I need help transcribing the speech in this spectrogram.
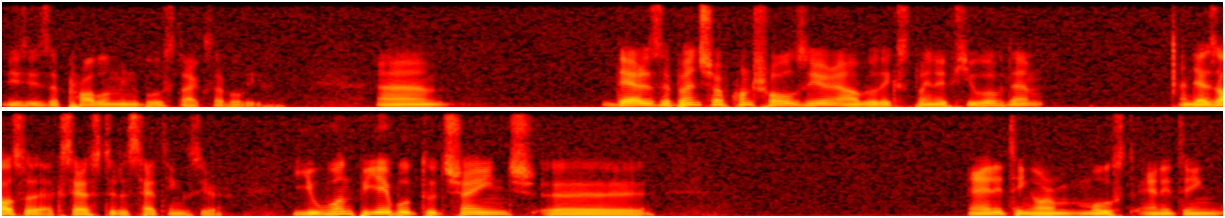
This is a problem in BlueStacks, I believe. Um, there's a bunch of controls here. I will explain a few of them. And there's also access to the settings here. You won't be able to change uh, anything or most anything,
